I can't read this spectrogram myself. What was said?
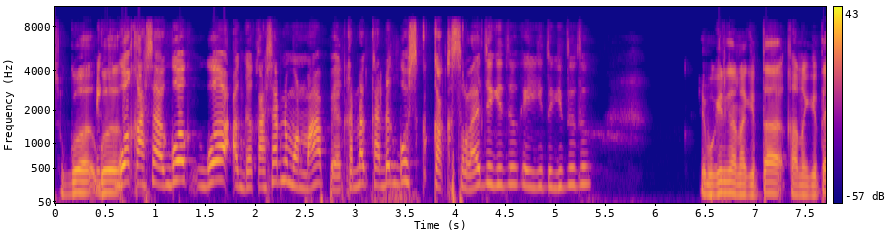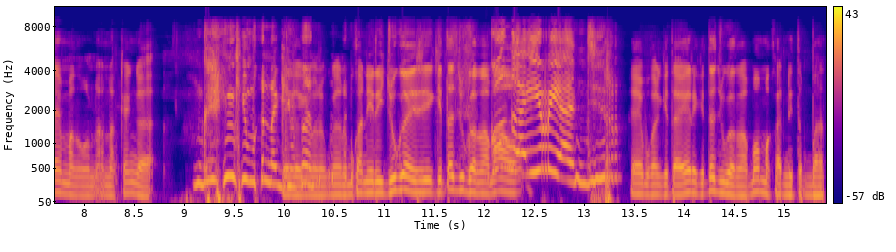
So gua gua gua kasar gua gua agak kasar nih mohon maaf ya karena kadang gue suka kesel aja gitu kayak gitu-gitu tuh ya mungkin karena kita karena kita emang anaknya nggak Enggak gimana nggak gimana gimana, bukan, iri juga sih kita juga nggak Gue mau gak iri anjir ya bukan kita iri kita juga nggak mau makan di tempat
